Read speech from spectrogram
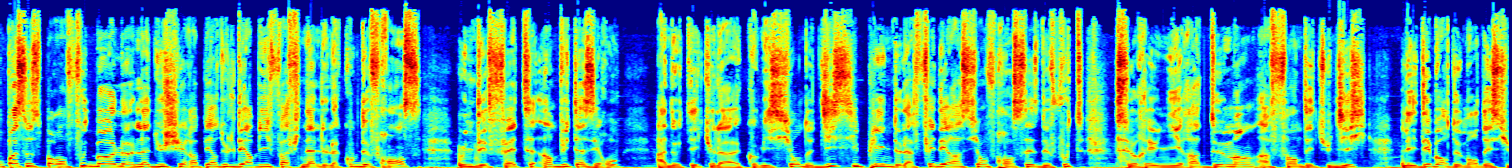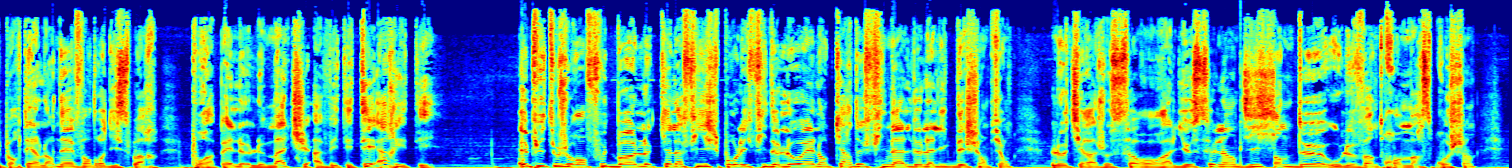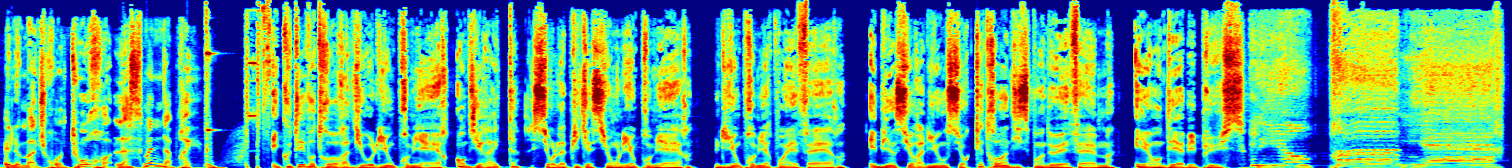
On passe au sport en football. La Duchère a perdu le derby finale de la Coupe de France. Une défaite, un but à zéro. À noter que la commission de discipline de la Fédération française de foot se réunira demain afin d'étudier les débordements des supporters lors vendredi soir. Pour rappel, le match avait été arrêté. Et puis toujours en football, quelle affiche pour les filles de l'OL en quart de finale de la Ligue des Champions? Le tirage au sort aura lieu ce lundi 22 ou le 23 mars prochain et le match retour la semaine d'après. Écoutez votre radio Lyon Première en direct sur l'application Lyon Première, lyonpremière.fr et bien sûr à Lyon sur 90.2 FM et en DAB+. Lyon Première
